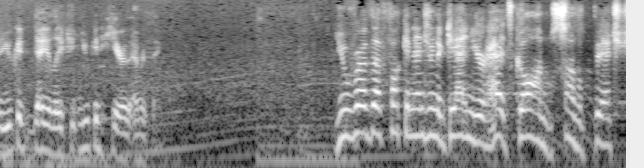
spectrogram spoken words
Uh, You could, daily, you could hear everything. You rev that fucking engine again, your head's gone, son of a bitch.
